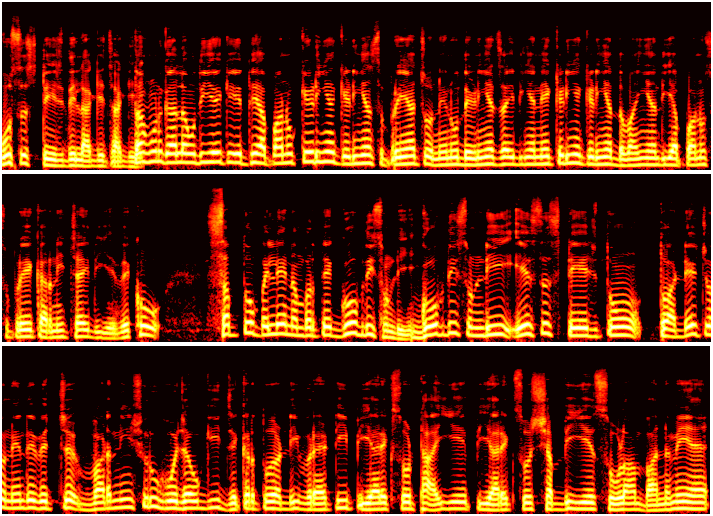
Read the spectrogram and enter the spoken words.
ਉਸ ਸਟੇਜ ਦੇ ਲਾਗੇ ਚਾਗੇ ਤਾਂ ਹੁਣ ਗੱਲ ਆਉਂਦੀ ਏ ਕਿ ਇੱਥੇ ਆਪਾਂ ਨੂੰ ਕਿਹੜੀਆਂ-ਕਿਹੜੀਆਂ ਸਪਰੇਆਂ ਝੋਨੇ ਨੂੰ ਦੇਣੀਆਂ ਚਾਹੀਦੀਆਂ ਨੇ ਕਿਹੜੀਆਂ-ਕਿਹੜੀਆਂ ਦਵਾਈਆਂ ਦੀ ਆਪਾਂ ਨੂੰ ਸਪਰੇਅ ਕਰਨੀ ਚਾਹੀਦੀ ਹੈ ਵੇਖੋ, ਸਭ ਤੋਂ ਪਹਿਲੇ ਨੰਬਰ ਤੇ ਗੋਬ ਦੀ ਸੁੰਡੀ। ਗੋਬ ਦੀ ਸੁੰਡੀ ਇਸ ਸਟੇਜ ਤੋਂ ਤੁਹਾਡੇ ਝੋਨੇ ਦੇ ਵਿੱਚ ਵੜਨੀ ਸ਼ੁਰੂ ਹੋ ਜਾਊਗੀ। ਜੇਕਰ ਤੁਹਾਡੀ variety PR 128 A PR 126 A 1692 ਹੈ,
